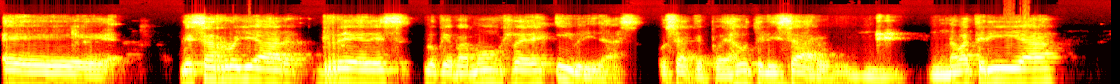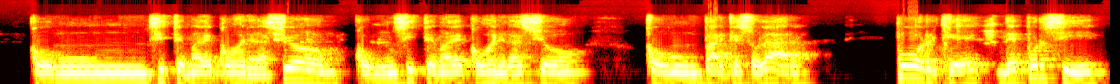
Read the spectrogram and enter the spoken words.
eh, desarrollar redes, lo que llamamos redes híbridas, o sea que puedes utilizar una batería con un sistema de cogeneración, con un sistema de cogeneración con un parque solar, porque de por sí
